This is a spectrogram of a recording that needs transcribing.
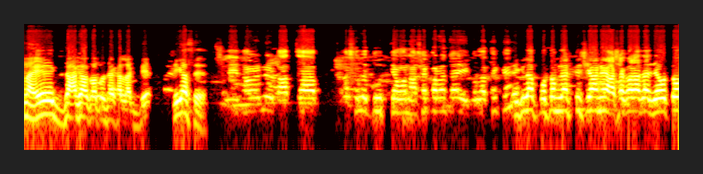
না এই জায়গা কত দেখা লাগবে ঠিক আছে? এই ধরনের বাচ্চা আসলে দুধ কেমন আশা করা যায় এগুলা থেকে? এগুলা প্রথম ল্যাকটিশিয়ানে আশা করা যায় যেহেতু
